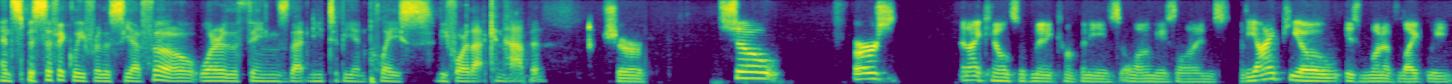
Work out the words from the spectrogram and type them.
and specifically for the cfo what are the things that need to be in place before that can happen sure so first and I counseled many companies along these lines. The IPO is one of likely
